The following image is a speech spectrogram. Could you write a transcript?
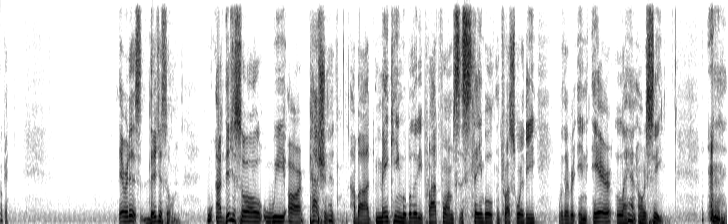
Okay. There it is, digital. At Dig.y.Sol, we are passionate about making mobility platforms stable and trustworthy, whether in air, land, or sea. and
